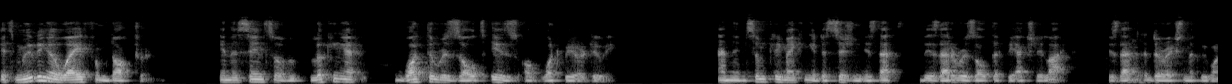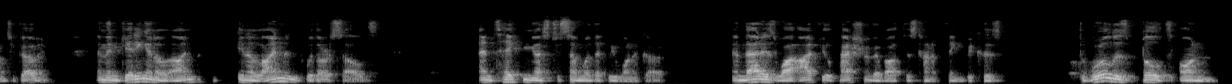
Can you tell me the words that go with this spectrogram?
it's moving away from doctrine in the sense of looking at what the result is of what we are doing and then simply making a decision is that is that a result that we actually like is that a direction that we want to go in? And then getting in align in alignment with ourselves and taking us to somewhere that we want to go. And that is why I feel passionate about this kind of thing because the world is built on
